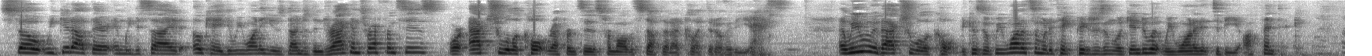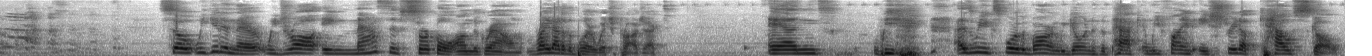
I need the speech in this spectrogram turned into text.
So we get out there and we decide, okay, do we want to use Dungeons and Dragons references or actual occult references from all the stuff that I've collected over the years? And we went with actual occult because if we wanted someone to take pictures and look into it, we wanted it to be authentic. So we get in there, we draw a massive circle on the ground right out of the Blair Witch Project. And we as we explore the barn, we go into the pack and we find a straight up cow skull.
